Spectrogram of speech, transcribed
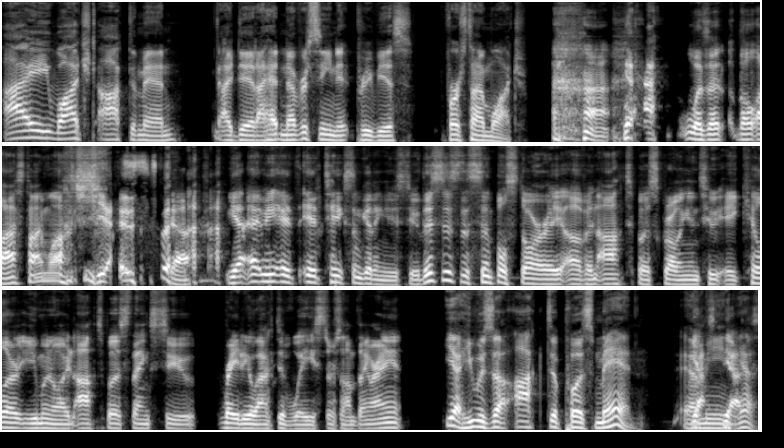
I watched Octaman. I did. I had never seen it previous. First time watch. Was it the last time watch? Yes. yeah. Yeah. I mean, it, it takes some getting used to. This is the simple story of an octopus growing into a killer humanoid octopus thanks to radioactive waste or something, right? Yeah, he was an octopus man. I Yes, mean, yes.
